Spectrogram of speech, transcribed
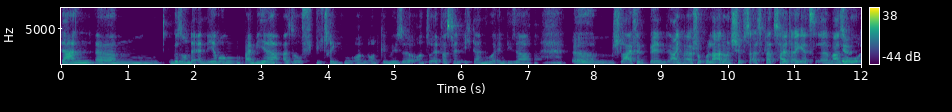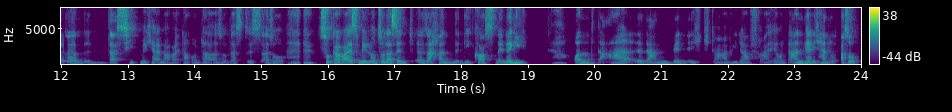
Dann ähm, gesunde Ernährung bei mir, also viel trinken und, und Gemüse und so etwas, wenn ich da nur in dieser ähm, Schleife bin, sage ich mal, Schokolade und Chips als Platzhalter ja. jetzt äh, mal so, ja. äh, das zieht mich ja immer weiter runter. Also das ist also Zucker, Weißmehl und so, das sind äh, Sachen, die kosten Energie. Und da, äh, dann bin ich da wieder frei. Und dann werde ich handeln. Achso,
